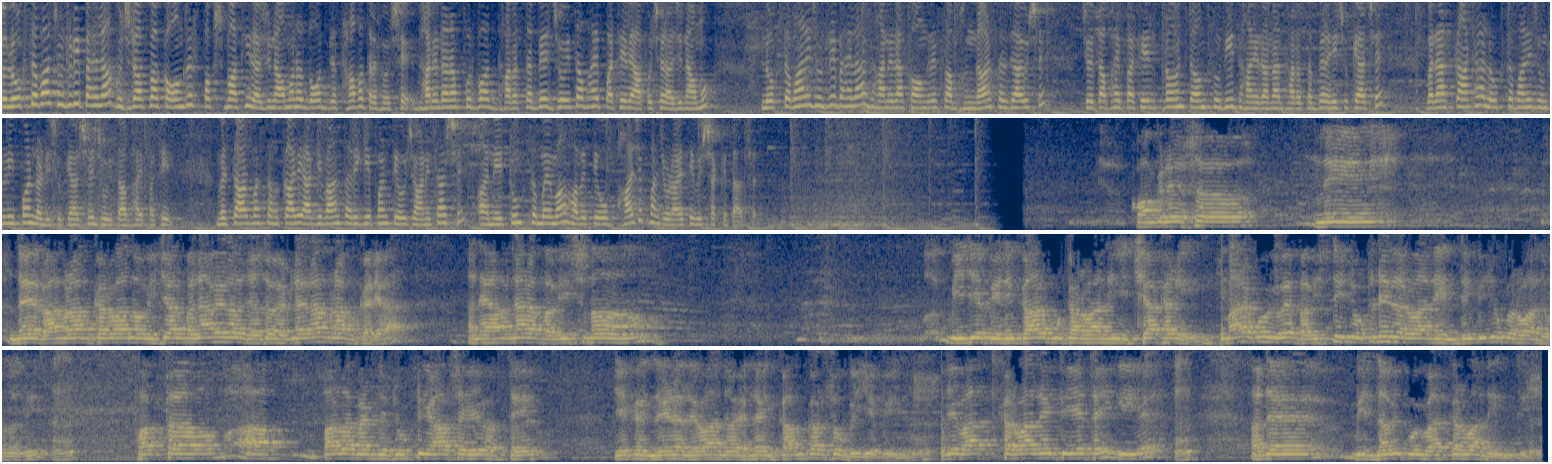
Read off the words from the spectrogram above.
તો લોકસભા ચૂંટણી પહેલા ગુજરાતમાં કોંગ્રેસ પક્ષમાંથી રાજીનામાનો દોર યથાવત રહ્યો છે. ધાનેરાના પૂર્વ ધારાસભ્ય જોઈતાભાઈ પટેલે આપ્યું છે રાજીનામું. લોકસભાની ચૂંટણી પહેલા ધાનેરા કોંગ્રેસમાં ભંગાણ સર્જાયું છે. જોઈતાભાઈ પટેલ ત્રણ ટર્મ સુધી ધાનેરાના ધારાસભ્ય રહી ચૂક્યા છે. બનાસકાંઠા લોકસભાની ચૂંટણી પણ લડી ચૂક્યા છે જોઈતાભાઈ પટેલ. વિસ્તારમાં સહકારી આગેવાન તરીકે પણ તેઓ જાણીતા છે અને ટૂંક સમયમાં હવે તેઓ ભાજપમાં જોડાય તેવી શક્યતા છે. કોંગ્રેસ ની રામ રામ કરવાનો વિચાર બનાવેલો જ હતો એટલે રામ રામ કર્યા. અને આવનારા ભવિષ્યમાં બીજેપીની કામ કરવાની ઈચ્છા ખરી. મારે કોઈ હવે ભવિષ્યની ચૂંટણી લડવાની નથી બીજું કરવાનું નથી. ફક્ત આ પાર્લામેન્ટની ચૂંટણી આવશે એ વખતે જે કંઈ નિર્ણય લેવાનો એ લઈને કામ કરશું બીજેપીનું. જે વાત કરવાની હતી એ થઈ ગઈ અને બી- કોઈ વાત કરવાની નથી.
